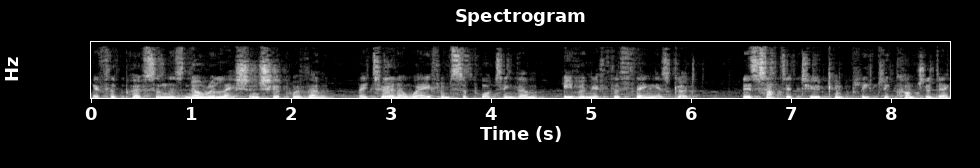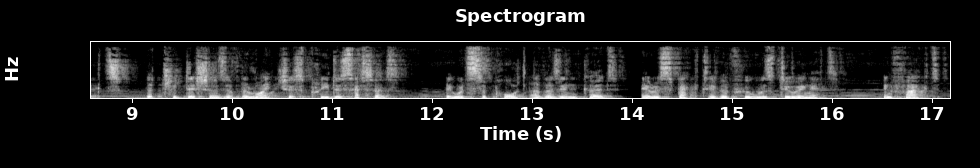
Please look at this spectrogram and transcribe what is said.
if the person has no relationship with them, they turn away from supporting them, even if the thing is good. This attitude completely contradicts the traditions of the righteous predecessors. They would support others in good, irrespective of who was doing it. In fact,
